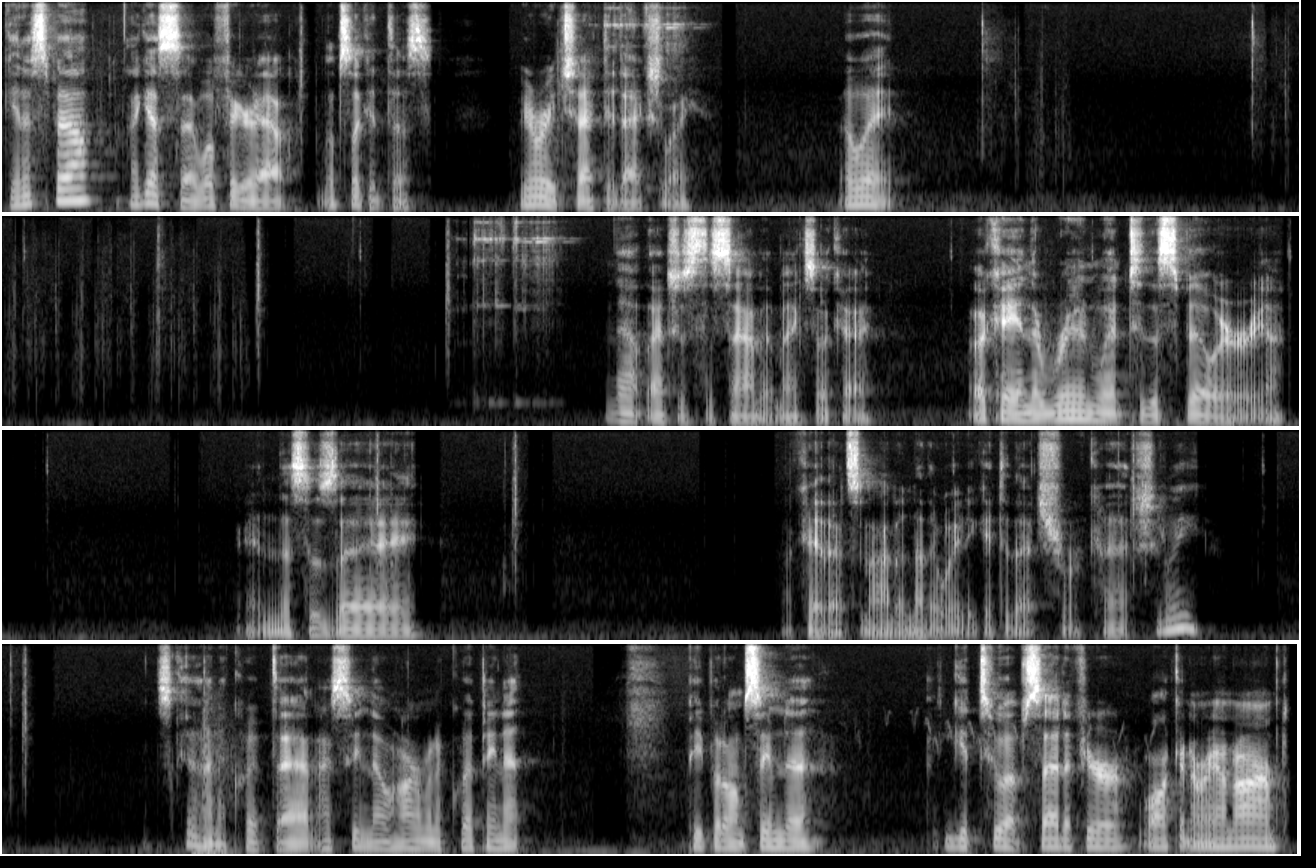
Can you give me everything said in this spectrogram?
get a spell? I guess so. We'll figure it out. Let's look at this. We already checked it, actually. Oh, wait. No, that's just the sound it makes. Okay. Okay, and the rune went to the spill area. And this is a... Okay, that's not another way to get to that shortcut. Should we? Let's go and equip that. I see no harm in equipping it. People don't seem to get too upset if you're walking around armed.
